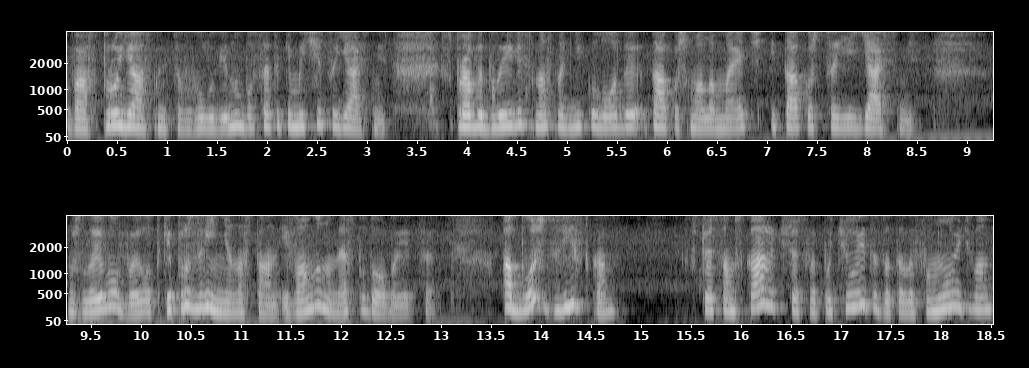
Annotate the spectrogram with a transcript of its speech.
вас проясниться в голові. Ну, бо все-таки мечі це ясність. Справедливість у нас на дні колоди також мала меч, і також це є ясність. Можливо, ви от таке прозріння настане, і вам воно не сподобається. Або ж звістка. Щось вам скажуть, щось ви почуєте, зателефонують вам.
